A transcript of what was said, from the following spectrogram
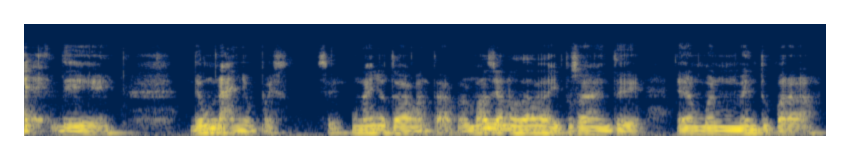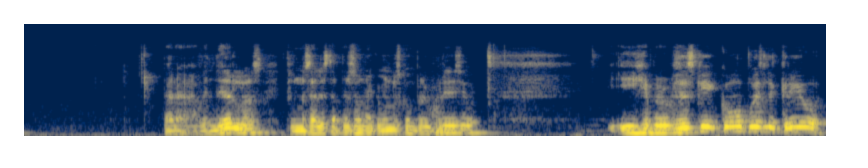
de, de un año, pues. Sí, un año te aguantaba, pero más ya no daba y pues obviamente era un buen momento para, para venderlos. Pues me sale esta persona que me los compra al precio. Y dije, pero pues es que, ¿cómo pues le creo?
